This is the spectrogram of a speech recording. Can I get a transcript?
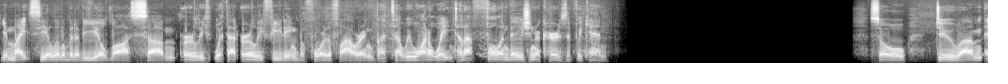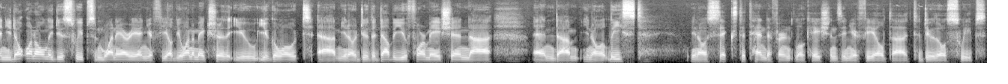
you might see a little bit of a yield loss um, early with that early feeding before the flowering, but uh, we want to wait until that full invasion occurs if we can. So do, um, and you don't want to only do sweeps in one area in your field. You want to make sure that you, you go out, um, you know, do the W formation uh, and, um, you know, at least, you know, six to 10 different locations in your field uh, to do those sweeps.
